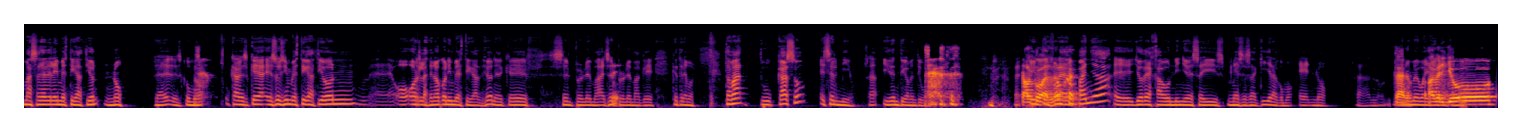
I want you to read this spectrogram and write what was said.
Más allá de la investigación, no. O sea, es como, claro, es que eso es investigación eh, o, o relacionado con investigación, es que es el problema, es el Sí. problema que, que tenemos. Toma, tu caso es el mío, o sea, idénticamente igual. Tal cual, ¿no? fuera de España, eh, yo dejaba a un niño de seis meses aquí y era como, eh, no. O sea, no, Claro. no me voy a ver, ir yo,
